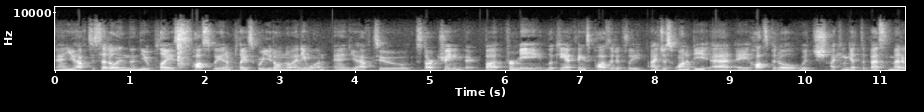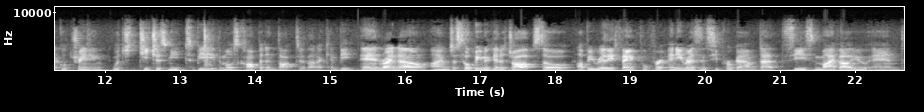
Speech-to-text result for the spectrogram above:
and you have to settle in a new place, possibly in a place where you don't know anyone, and you have to start training there. But for me, looking at things positively, I just want to be at a hospital which I can get the best medical training, which teaches me to be the most competent doctor that I can be. And right now, I'm just hoping to get a job, so I'll be really thankful for any residency program that sees my value and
